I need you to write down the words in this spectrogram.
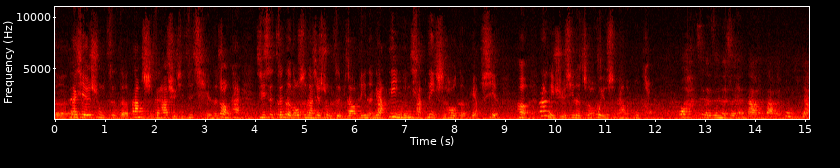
的那些数字的，当时在他学习之前的状态，其实真的都是那些数字比较低能量、低影响力时候的表现。嗯，那你学习了之后会有什么样的不同？哇，这个真的是很大很大的不一样。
